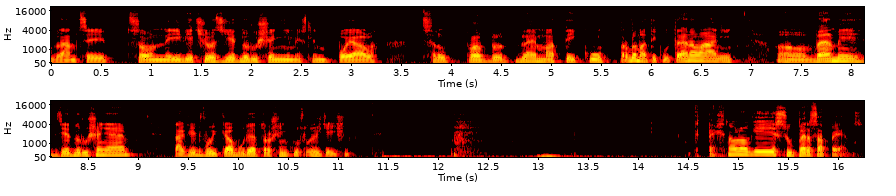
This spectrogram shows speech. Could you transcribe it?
v rámci co největšího zjednodušení, myslím, pojal celou problematiku, problematiku trénování eh, velmi zjednodušeně, takže dvojka bude trošinku složitější. K technologii Super Sapiens.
